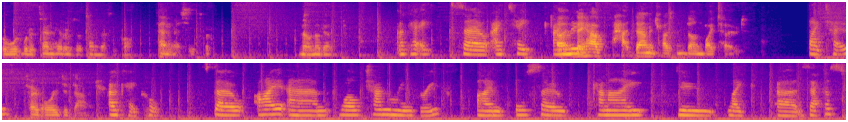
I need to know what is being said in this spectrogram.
So would, would a ten hit or is a ten miss as well? 10 misses. No, no damage. Okay, so I take. I Uh, move they have ha- damage has been done by Toad. by Toad. Toad already did damage. Okay, cool. So I am while channeling grief. I'm also. Can I do like uh, Zephyr's?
